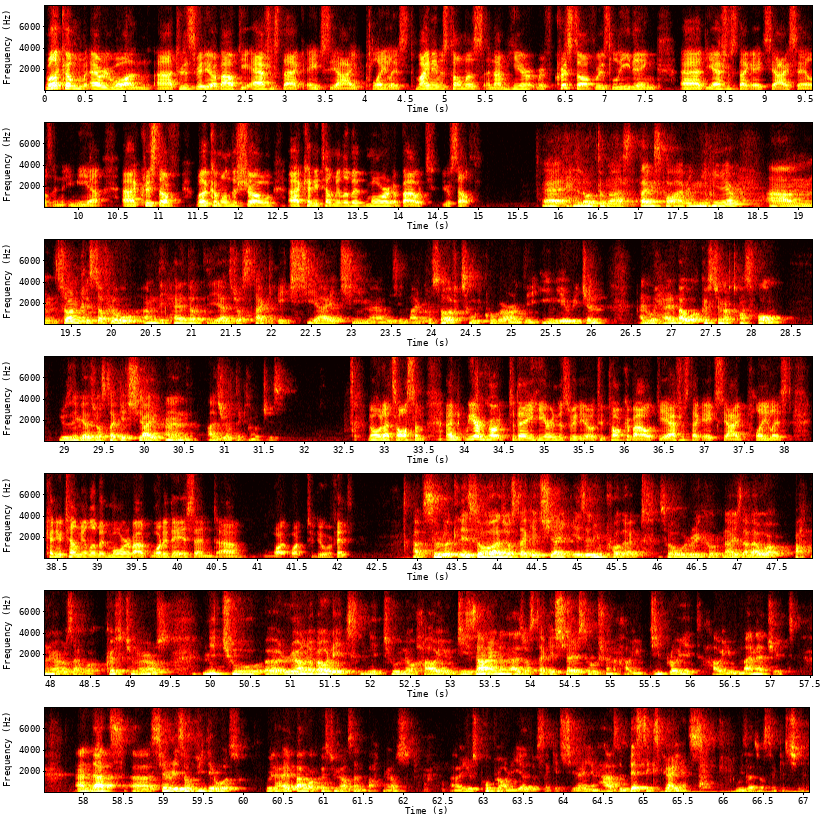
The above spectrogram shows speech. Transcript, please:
Welcome everyone uh, to this video about the Azure Stack HCI playlist. My name is Thomas and I'm here with Christoph who is leading uh, the Azure Stack HCI sales in EMEA. Uh, Christoph, welcome on the show. Uh, can you tell me a little bit more about yourself? Uh, hello Thomas, thanks for having me here. Um, so I'm Christophe Leroux. I'm the head of the Azure Stack HCI team uh, within Microsoft. We cover the EMEA region and we help our customer transform using Azure Stack HCI and Azure technologies. No, that's awesome. And we are today here in this video to talk about the Azure Stack HCI playlist. Can you tell me a little bit more about what it is and uh, what, what to do with it? Absolutely. So Azure Stack HCI is a new product. So we recognize that our partners, our customers need to uh, learn about it, need to know how you design an Azure Stack HCI solution, how you deploy it, how you manage it. And that uh, series of videos will help our customers and partners uh, use properly Azure Stack HCI and have the best experience with Azure Stack HCI.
